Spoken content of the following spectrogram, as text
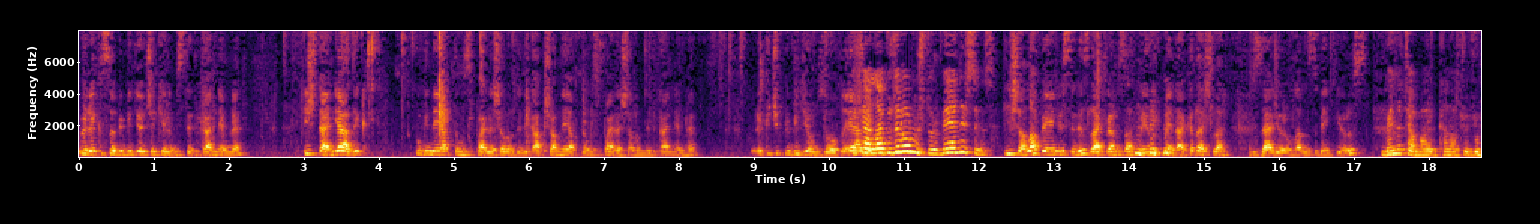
Böyle kısa bir video çekelim istedik annemle. İşten geldik. Bugün ne yaptığımızı paylaşalım dedik. Akşam ne yaptığımızı paylaşalım dedik annemle. Böyle küçük bir videomuz oldu. Eğer İnşallah güzel olmuştur. Beğenirsiniz. İnşallah beğenirsiniz. Like'larınızı atmayı unutmayın arkadaşlar. Güzel yorumlarınızı bekliyoruz. Ben de çalmayayım kanal çocuğum.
